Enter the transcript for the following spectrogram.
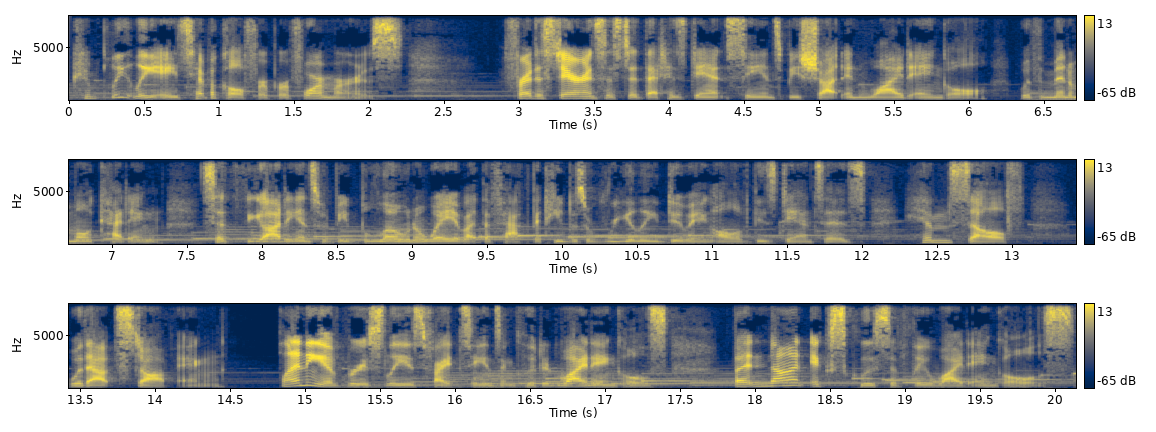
completely atypical for performers. Fred Astaire insisted that his dance scenes be shot in wide angle with minimal cutting so that the audience would be blown away by the fact that he was really doing all of these dances himself without stopping. Plenty of Bruce Lee's fight scenes included wide angles, but not exclusively wide angles.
